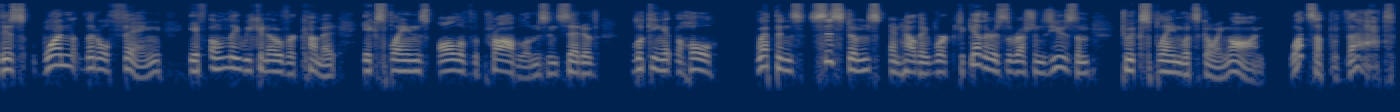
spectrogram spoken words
this one little thing, if only we can overcome it, explains all of the problems instead of looking at the whole weapons systems and how they work together as the Russians use them to explain what's going on. What's up with that?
